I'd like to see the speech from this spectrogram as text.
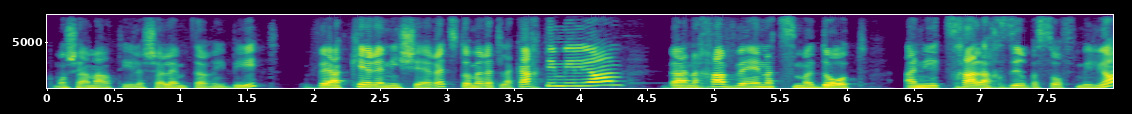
כמו שאמרתי, לשלם את הריבית, והקרן נשארת, זאת אומרת, לקחתי מיליון, בהנחה ואין הצמדות, אני צריכה להחזיר בסוף מיליון,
